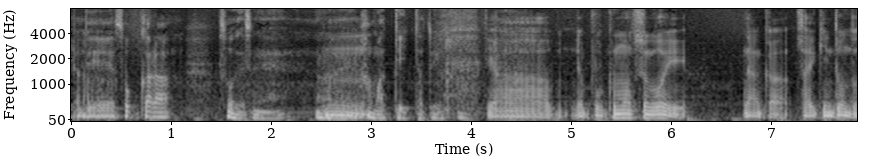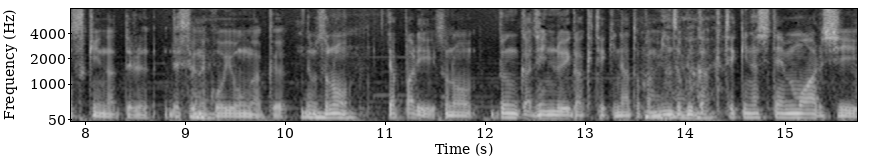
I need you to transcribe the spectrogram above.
やでそこからそうですね、うん。ハマっていったというか。いや僕もすごいなんか最近どんどん好きになってるんですよね、はい。こういう音楽。でもその、やっぱりその文化人類学的なとか民族学的な視点もあるし、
